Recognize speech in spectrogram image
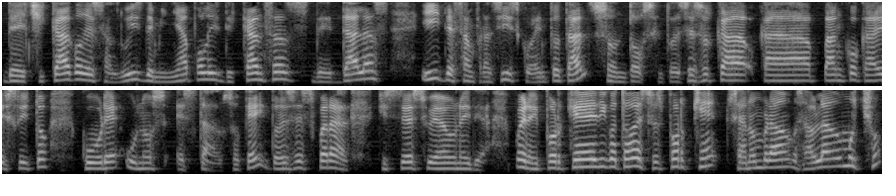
de Chicago, de San Luis, de Minneapolis, de Kansas, de Dallas y de San Francisco. En total son 12. Entonces, eso cada, cada banco, cada distrito cubre unos estados. ¿Ok? Entonces, es para que ustedes tuvieran una idea. Bueno, ¿y por qué digo todo esto? Es porque se ha nombrado, se ha hablado mucho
